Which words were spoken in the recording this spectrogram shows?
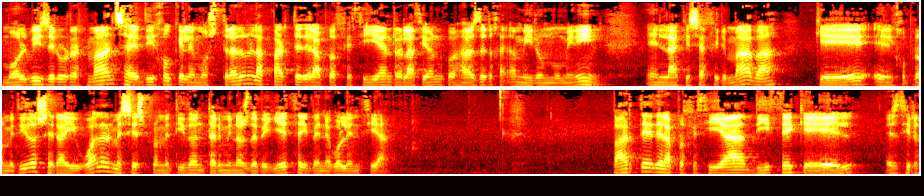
Molvi Zilur Rahman Sahib dijo que le mostraron la parte de la profecía en relación con Hazrat Amirul Muminin, en la que se afirmaba que el hijo prometido será igual al Mesías prometido en términos de belleza y benevolencia. Parte de la profecía dice que él, es decir,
